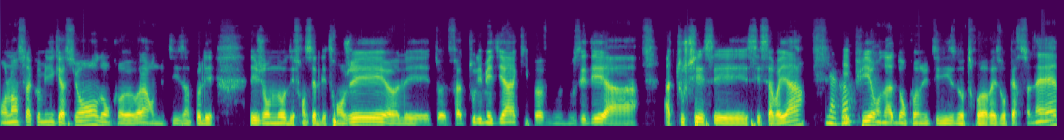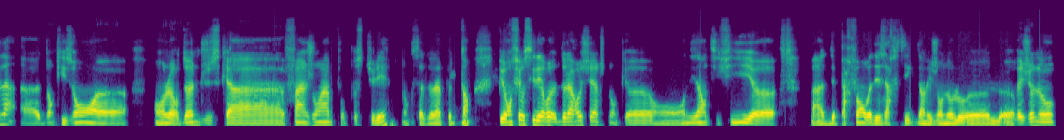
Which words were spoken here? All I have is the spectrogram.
on lance la communication. Donc euh, voilà, on utilise un peu les, les journaux des Français de l'étranger, euh, les, enfin, tous les médias qui peuvent nous, nous aider à, à toucher ces, ces Savoyards. Et puis on a donc on utilise notre réseau personnel. Euh, donc ils ont, on leur donne jusqu'à fin juin pour postuler. Donc ça donne un peu de temps. Puis on fait aussi des de la recherche. Donc on, on identifie. bah, des- parfois, on voit des articles dans les journaux régionaux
